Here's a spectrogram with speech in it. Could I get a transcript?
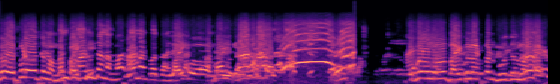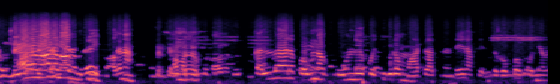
నువ్వు ఎప్పుడు పోతున్నావు? మంచి అడుగుతానమ్మా. ఏమైపోతాను ఇప్పుడు నువ్వు బైబుల్ పట్టుకొని బూతులు మాట్లాడుతున్నావు. కల్లార ప్రభు నాకు ఫోన్ లేకొచ్చి కూడా మాట్లాడుతుందంటే నాకు ఎంత గొప్ప పుణ్యం.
